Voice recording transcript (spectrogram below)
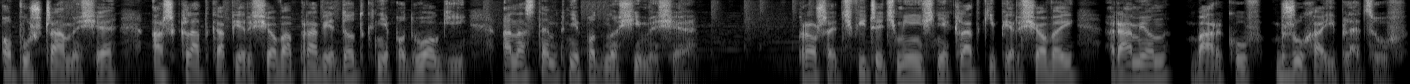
Opuszczamy się, aż klatka piersiowa prawie dotknie podłogi, a następnie podnosimy się. Proszę ćwiczyć mięśnie klatki piersiowej, ramion, barków, brzucha i pleców.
